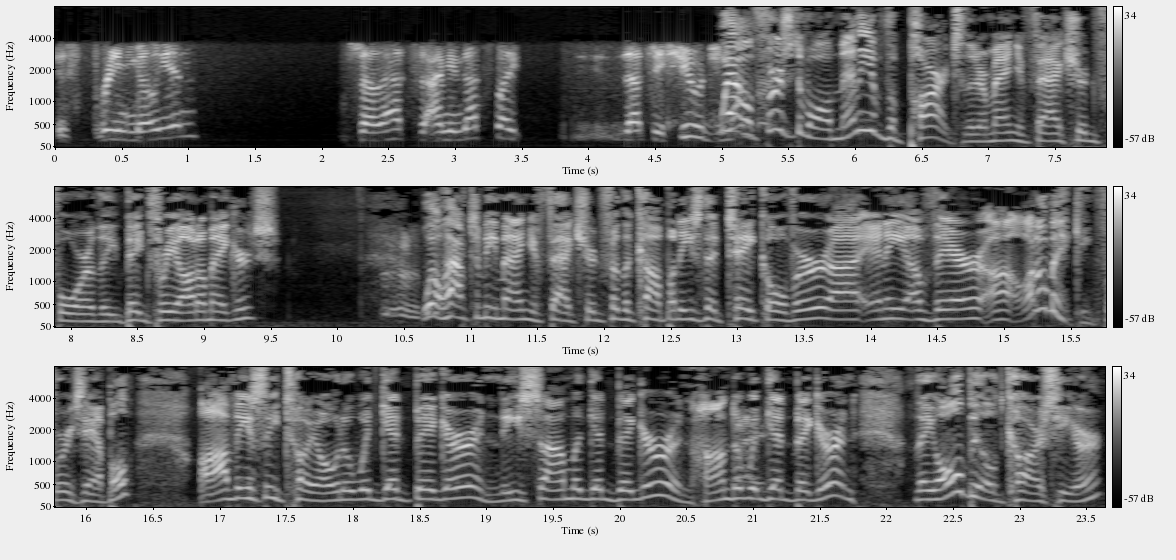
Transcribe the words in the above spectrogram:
is three million. So that's I mean that's like that's a huge. Well, number. first of all, many of the parts that are manufactured for the big three automakers will have to be manufactured for the companies that take over uh, any of their uh, automaking. For example, obviously Toyota would get bigger and Nissan would get bigger and Honda would get bigger and they all build cars here.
